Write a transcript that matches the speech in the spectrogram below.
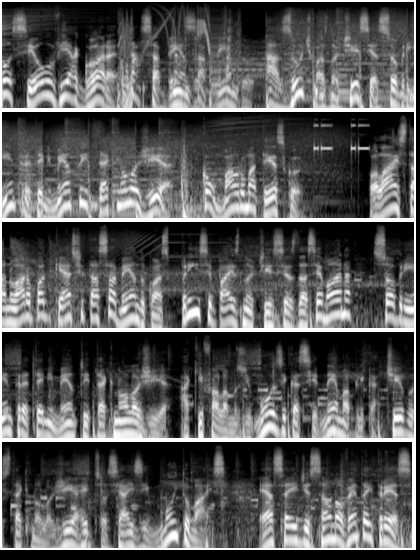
Você ouve agora, tá sabendo, tá sabendo. As últimas notícias sobre entretenimento e tecnologia, com Mauro Matesco. Olá, está no ar o podcast Tá Sabendo com as principais notícias da semana sobre entretenimento e tecnologia. Aqui falamos de música, cinema, aplicativos, tecnologia, redes sociais e muito mais. Essa é a edição 93.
